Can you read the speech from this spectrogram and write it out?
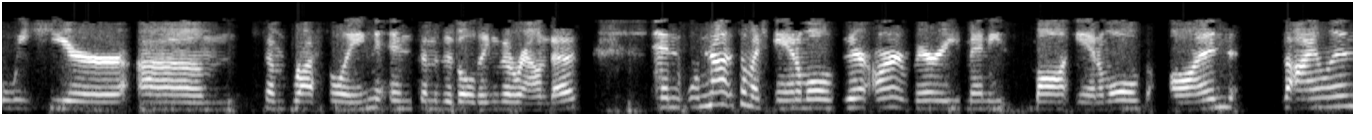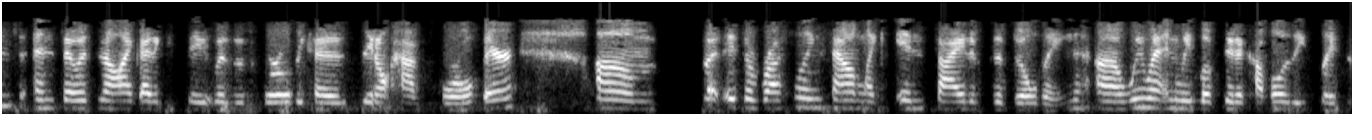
We hear um, some rustling in some of the buildings around us. And not so much animals. There aren't very many small animals on the island, and so it's not like I could say it was a squirrel because they don't have squirrels there. Um, but it's a rustling sound like inside of the building. Uh, we went and we looked at a couple of these places.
